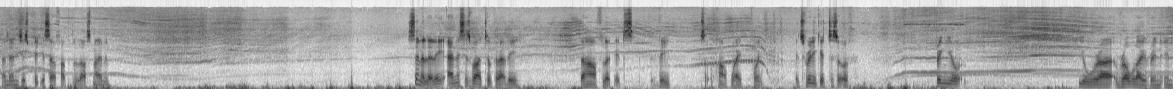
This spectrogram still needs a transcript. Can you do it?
and then just pick yourself up at the last moment. Similarly, and this is why I talk about the the half look. It's the sort of halfway point. It's really good to sort of bring your your uh, roll over in, in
